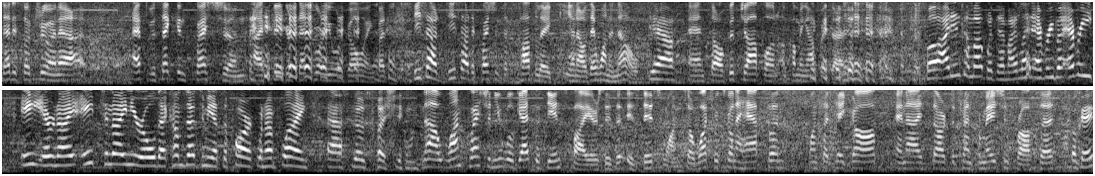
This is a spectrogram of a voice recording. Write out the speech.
that is so true. And uh, after the second question, I figured that's where you were going. But these are these are the questions that the public, you know, they want to know. Yeah. And so good job on, on coming up with that. Well, I didn't come up with them. I let everybody, every eight or nine, eight to nine year old that comes up to me at the park when I'm flying, ask those questions. now, one question you will get with the Inspires is, is this one. So watch what's going to happen once I take off and I start the transformation process. Okay.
